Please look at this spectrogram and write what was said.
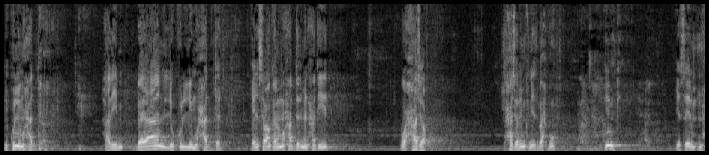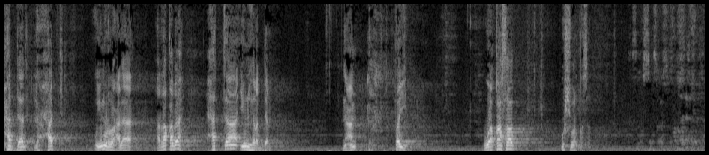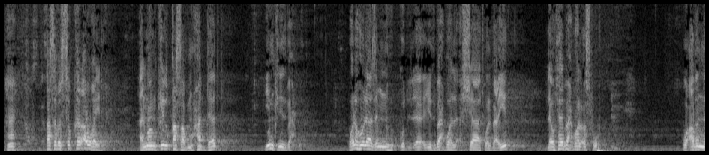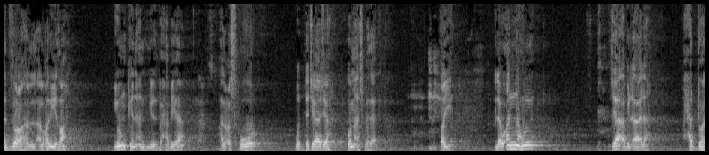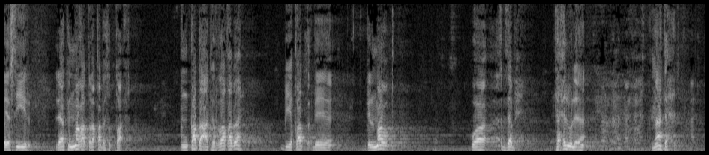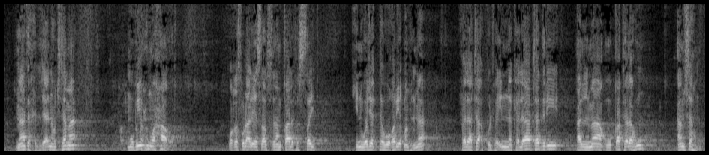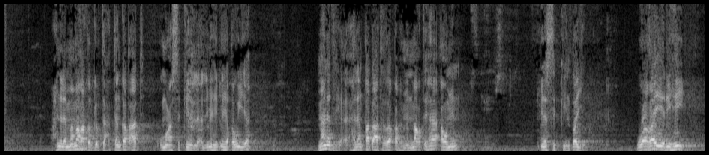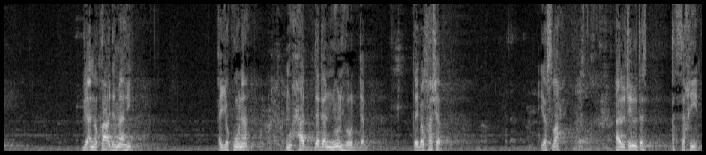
لكل محدد. هذه بيان لكل محدد. يعني سواء كان المحدد من حديد وحجر. الحجر يمكن يذبح به يمكن. يصير محدد له حد ويمر على الرقبة حتى ينهر الدم. نعم. طيب. وقصب وش هو القصب؟ ها؟ قصب السكر أو غيره. المهم كل قصب محدد يمكن يذبح به وله لازم إنه يذبح به الشاة والبعير. لو تذبح بها العصفور. وأظن الذرة الغليظة يمكن أن يذبح بها العصفور والدجاجة وما أشبه ذلك. طيب. لو أنه جاء بالآلة حدها يسير لكن مغط رقبة الطائر. انقطعت الرقبة بقطع بالمغط والذبح. تحل ولا ما تحل. ما تحل لأنه اجتمع مبيح وحاضر. والرسول عليه الصلاة والسلام قال في الصيد إن وجدته غريقا في الماء فلا تأكل فإنك لا تدري الماء قتله أم سهمك؟ وحين لما مغط رقبته حتى انقطعت ومع السكين اللي ما هي قوية ما ندري هل انقطعت الرقبة من مغطها أو من من السكين. طيب. وغيره لأن القاعدة ما هي؟ أن يكون محددا ينهر الدم. طيب الخشب يصلح؟ الجلد الثخين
